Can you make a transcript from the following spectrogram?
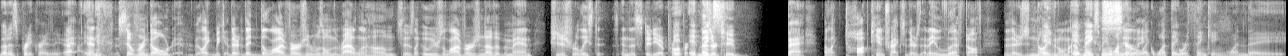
That is pretty crazy. Uh, A- and silver and gold, eh, like beca- they're- the live version was on the Rattle and Hum, so it was like, "Oh, here's a live version of it," but man, you should just released it in the studio proper. it Those makes- are two, ba- uh, Uh, like top ten tracks of theirs that they left off. That there's not it, even on the it album. makes me wonder Silly. like what they were thinking when they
